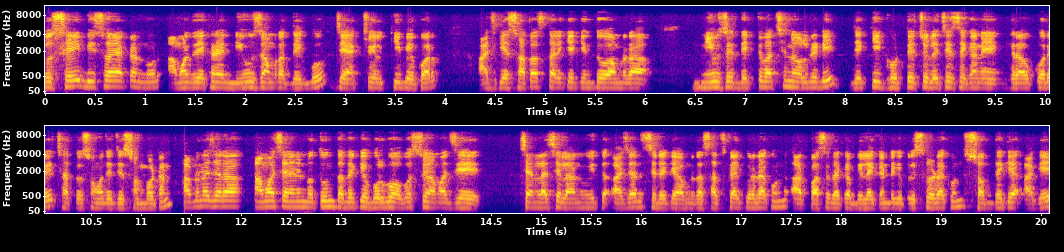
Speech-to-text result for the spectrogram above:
তো সেই বিষয়ে একটা আমাদের এখানে নিউজ আমরা দেখব যে অ্যাকচুয়াল কি ব্যাপার। আজকে সাতাশ তারিখে কিন্তু আমরা নিউজে দেখতে পাচ্ছেন অলরেডি যে কি ঘটতে চলেছে সেখানে ঘেরাও করে ছাত্র সমাজের যে সংগঠন। আপনারা যারা আমার চ্যানেলে নতুন, তাদেরকে বলব অবশ্যই আমার যে চ্যানেল আছে লান উইথ আজাদ সেটাকে আপনারা সাবস্ক্রাইব করে রাখুন আর পাশে থাকা বেল আইকনটাকে প্রেস করে রাখুন সব থেকে আগে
